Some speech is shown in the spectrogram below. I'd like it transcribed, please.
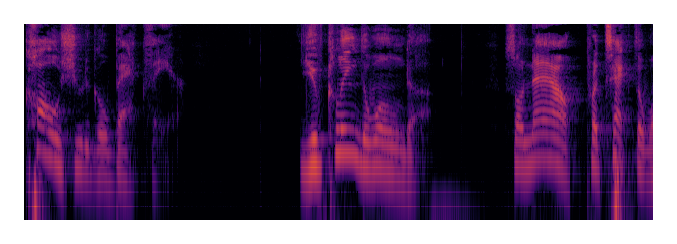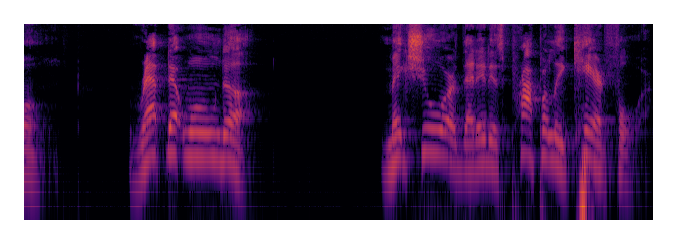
cause you to go back there. You've cleaned the wound up. So now protect the wound. Wrap that wound up Make sure that it is properly cared for.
